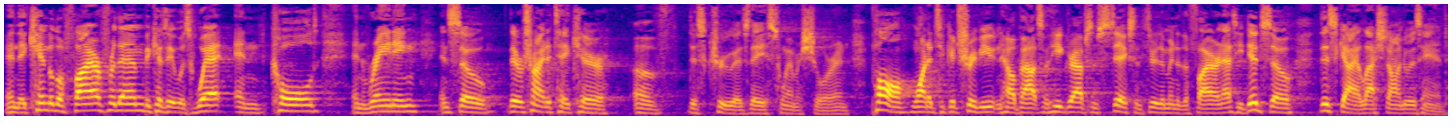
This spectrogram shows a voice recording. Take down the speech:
And they kindled a fire for them because it was wet and cold and raining. And so they were trying to take care of this crew as they swam ashore. And Paul wanted to contribute and help out, so he grabbed some sticks and threw them into the fire. And as he did so, this guy latched onto his hand.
